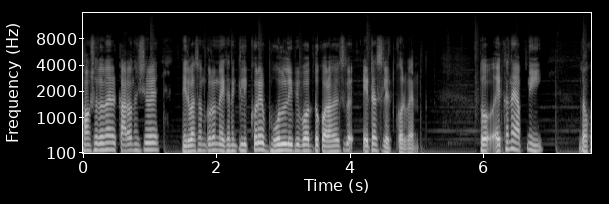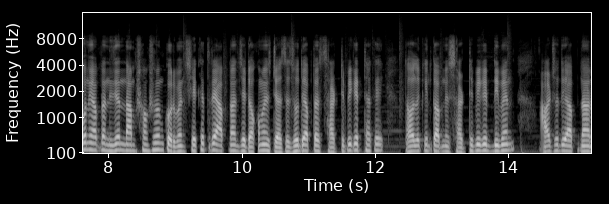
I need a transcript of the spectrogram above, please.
সংশোধনের কারণ হিসেবে নির্বাচন করুন, এখানে ক্লিক করে ভুল লিপিবদ্ধ করা হয়েছিল, এটা সিলেক্ট করবেন। তো এখানে আপনি যখনই আপনার নিজের নাম সংশোধন করবেন, সেক্ষেত্রে আপনার যে ডকুমেন্টসটি আছে, যদি আপনার সার্টিফিকেট থাকে, তাহলে কিন্তু আপনি সার্টিফিকেট দিবেন। আর যদি আপনার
